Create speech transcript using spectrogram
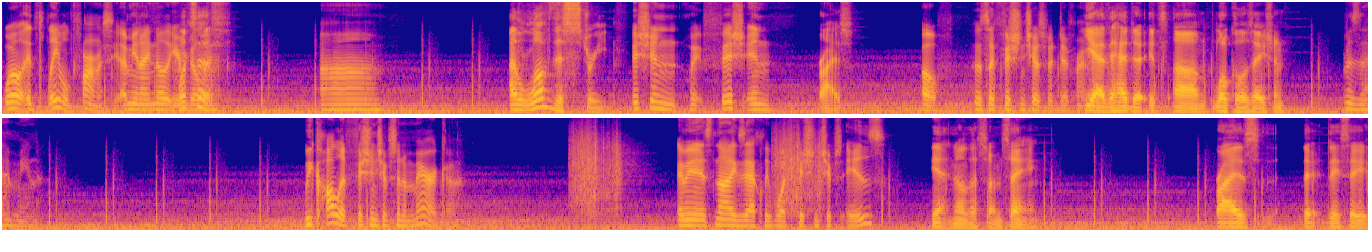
Well, it's labeled pharmacy. I mean, I know that you're What's building. this? Um, I love this street. fish in wait, fish in. Fries. Oh, it's like fish and chips, but different. Yeah, they had to. It's um localization. What does that mean? We call it fish and chips in America. I mean, it's not exactly what fish and chips is. Yeah, no, that's what I'm saying. fries. They, they say,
